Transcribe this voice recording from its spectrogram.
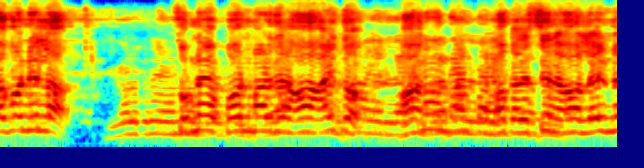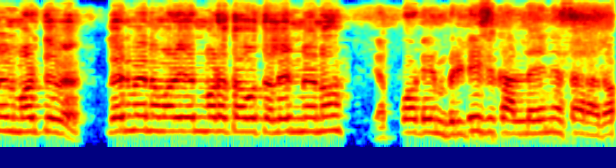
ತಗೊಂಡಿಲ್ಲ. ಸುಮ್ನೆ ಫೋನ್ ಮಾಡಿದ್ರೆ ಹಾ ಆಯ್ತು. ಕಳಿಸ್ತೀನಿ. ಲೈನ್ ಮೇನ್ ಮಾಡ್ತೇವೆ. ಲೈನ್ ಮೇನ್ ಮಾಡಿ ಏನ್ ಮಾಡಕ್ಕಾಗುತ್ತೆ? ಲೈನ್ ಮ್ಯಾನ್ ಎಪ್ಪೋಟಿನ್ ಬ್ರಿಟಿಷ್ ಕಾಲೇನೆ ಸರ್ ಅದು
